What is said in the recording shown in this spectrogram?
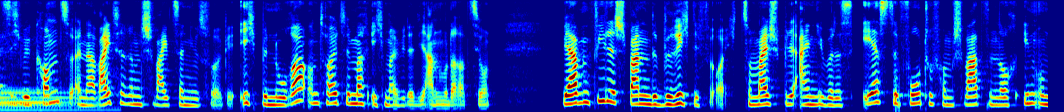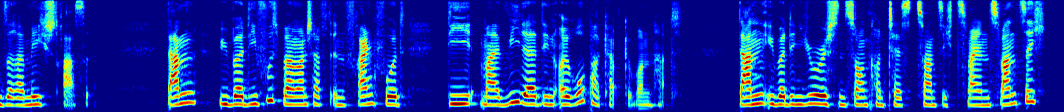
herzlich willkommen zu einer weiteren Schweizer Newsfolge. Ich bin Nora und heute mache ich mal wieder die Anmoderation. Wir haben viele spannende Berichte für euch, zum Beispiel einen über das erste Foto vom Schwarzen Loch in unserer Milchstraße. Dann über die Fußballmannschaft in Frankfurt, die mal wieder den Europacup gewonnen hat. Dann über den Eurovision Song Contest 2022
